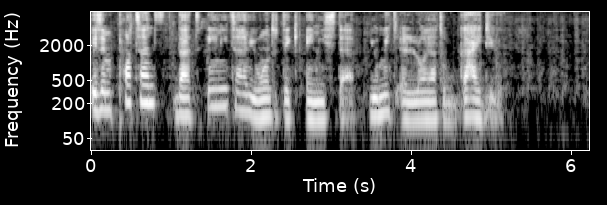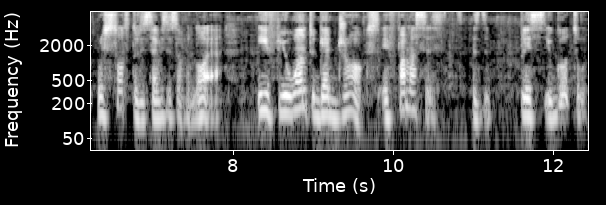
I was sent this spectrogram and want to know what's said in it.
it's important that anytime you want to take any step, you meet a lawyer to guide you. Resort to the services of a lawyer. If you want to get drugs, a pharmacist is the place you go to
